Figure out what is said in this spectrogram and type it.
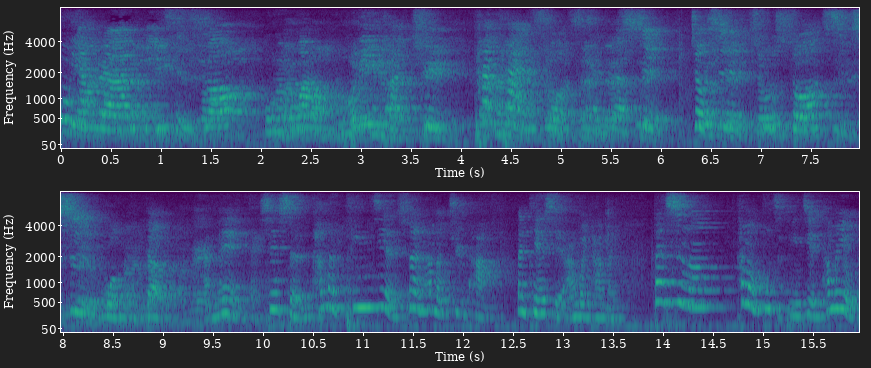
牧羊人彼此说：“我们往伯利恒去，看看所成的事，就是主所指示我们的。”阿妹。感谢神，他们听见，虽然他们惧怕，但天使也安慰他们。但是呢，他们不止听见，他们有个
